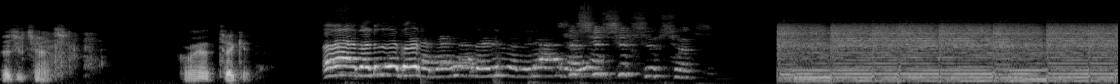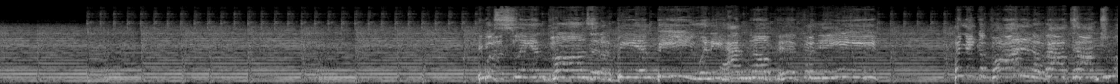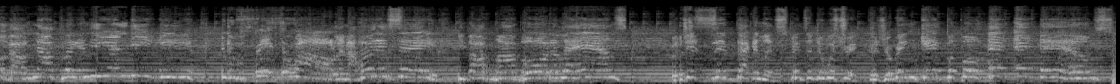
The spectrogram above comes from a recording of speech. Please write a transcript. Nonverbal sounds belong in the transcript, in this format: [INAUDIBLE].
There's your chance. Go ahead, take it. Cause you're incapable hands.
